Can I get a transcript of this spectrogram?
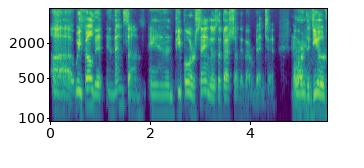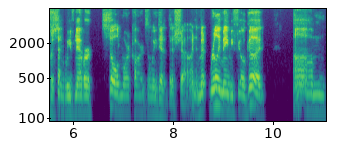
uh, we filled it and then some. And people were saying it was the best show they've ever been to. Nice. Or the dealers were saying we've never sold more cards than we did at this show. And it really made me feel good. Um,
